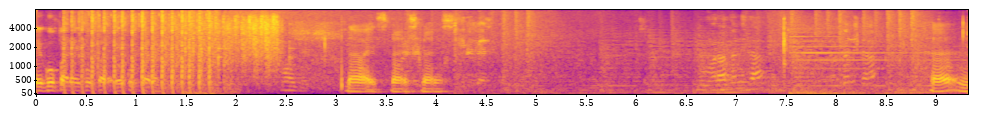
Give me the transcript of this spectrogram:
एक ऊपर एक ऊपर एक ऊपर। नाइस नाइस नाइस तुम्हारा तो नहीं था? हाँ नहीं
